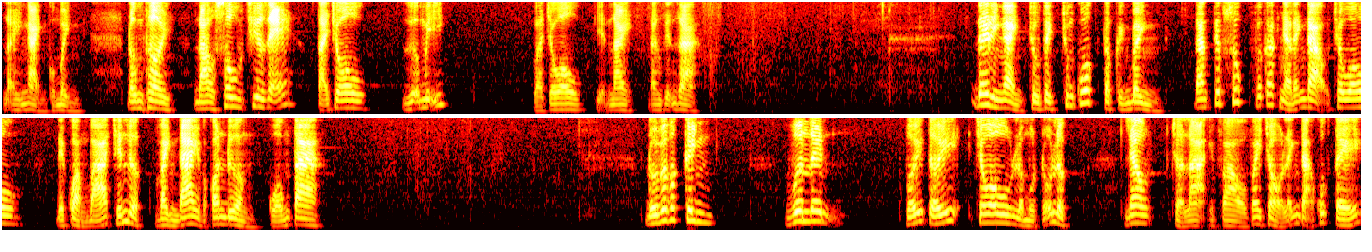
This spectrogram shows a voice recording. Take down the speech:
lại hình ảnh của mình, đồng thời đào sâu chia rẽ tại châu Âu giữa Mỹ và châu Âu hiện nay đang diễn ra. Đây là hình ảnh Chủ tịch Trung Quốc Tập Cận Bình đang tiếp xúc với các nhà lãnh đạo châu Âu để quảng bá chiến lược vành đai và con đường của ông ta. Đối với Bắc Kinh, vươn lên với tới châu Âu là một nỗ lực leo trở lại vào vai trò lãnh đạo quốc tế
